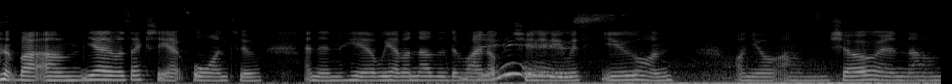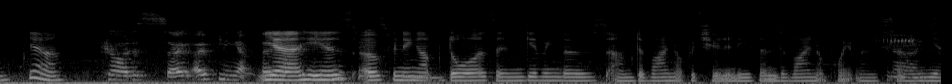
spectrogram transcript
But um yeah it was actually at 412 and then here we have another divine opportunity with you on on your um show and um yeah God is so opening up. yeah he is opening up doors and giving those um divine opportunities and divine appointments so yeah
